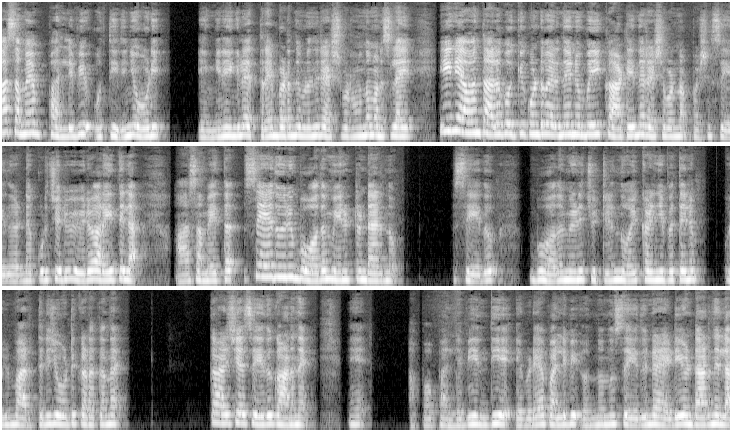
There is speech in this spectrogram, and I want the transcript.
ആ സമയം പല്ലവി തിരിഞ്ഞോടി. എങ്ങനെയെങ്കിലും എത്രയും പെട്ടെന്ന് ഇവിടുന്ന് രക്ഷപ്പെടണമെന്ന് മനസ്സിലായി. ഇനി അവൻ തല പൊക്കിക്കൊണ്ട് വരുന്നതിന് മുമ്പ് ഈ കാട്ടിൽ നിന്ന് രക്ഷപ്പെടണം. പക്ഷെ സേതുവിനെ കുറിച്ച് ഒരു വിവരം അറിയത്തില്ല. ആ സമയത്ത് സേതുവിനും ബോധം വീണിട്ടുണ്ടായിരുന്നു. സേതു ബോധം വീണ് ചുറ്റിനും നോയിക്കഴിഞ്ഞപ്പോഴത്തേനും ഒരു മരത്തിന് ചോട്ടി കിടക്കുന്ന കാഴ്ചയാ സേതു കാണുന്നേ. ഏ അപ്പൊ പല്ലവി എന്തിയെ? എവിടെയാ പല്ലവി? ഒന്നൊന്നും സേതുവിന്റെ ഐഡിയ ഉണ്ടായിരുന്നില്ല.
